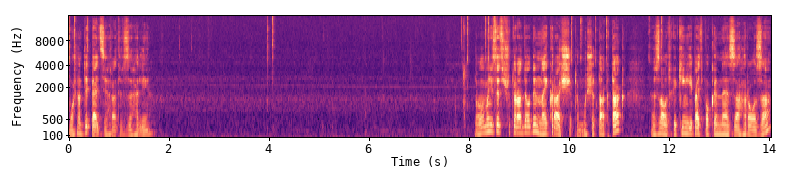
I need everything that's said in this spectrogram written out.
Можна D5 зіграти взагалі. Ну, мені здається, що тура D1 найкраще, тому що так, так. Знову таки, кінь Е5 поки не загроза.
